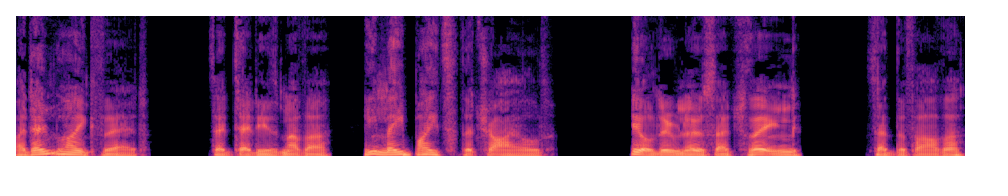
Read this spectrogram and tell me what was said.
I don't like that, said Teddy's mother. He may bite the child. He'll do no such thing, said the father.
